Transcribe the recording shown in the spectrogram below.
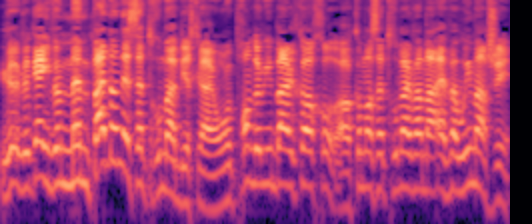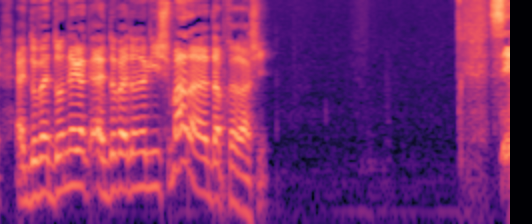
le, gars, il veut même pas donner sa trouma Birka. On prend de lui Baal Kocho. Alors comment sa trouma, elle va, elle va oui marcher? Elle devait donner, elle devait donner l'ishma, d'après Rashi. Si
